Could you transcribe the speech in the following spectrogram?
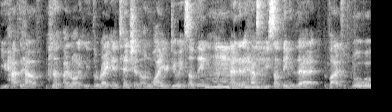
you have to have, ironically, the right intention on why you're doing something, Mm-hmm. and then it has to be something that vibes. Whoa, whoa,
